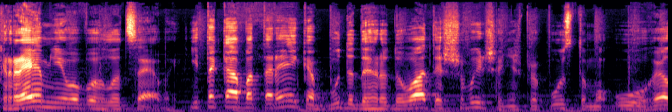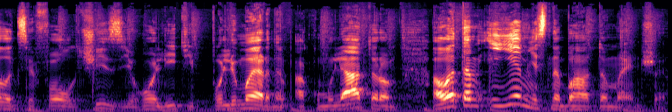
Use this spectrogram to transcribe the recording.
кремнієво-вуглецевий. І така батарейка буде деградувати швидше, ніж припустимо у Galaxy Fold 6 з його літій полімерним акумулятором, але там і ємність набагато менше.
